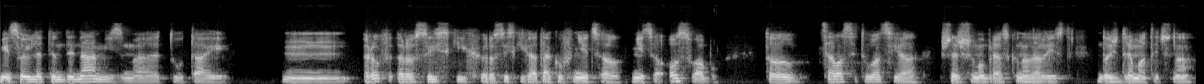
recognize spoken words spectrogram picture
Więc o ile ten dynamizm e, tutaj Mm, rosyjskich, rosyjskich ataków nieco, nieco osłabł, to cała sytuacja w szerszym obrazku nadal jest dość dramatyczna.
